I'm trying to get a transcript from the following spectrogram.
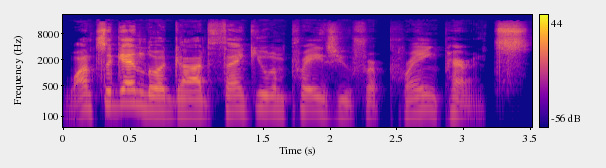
Once again, Lord God, thank you and praise you for praying parents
